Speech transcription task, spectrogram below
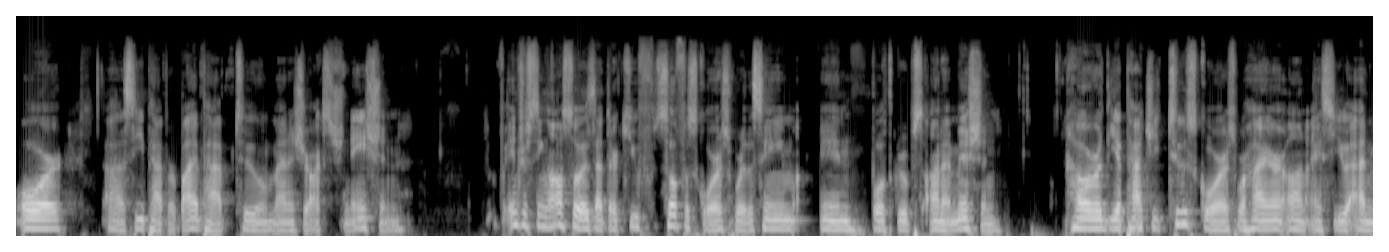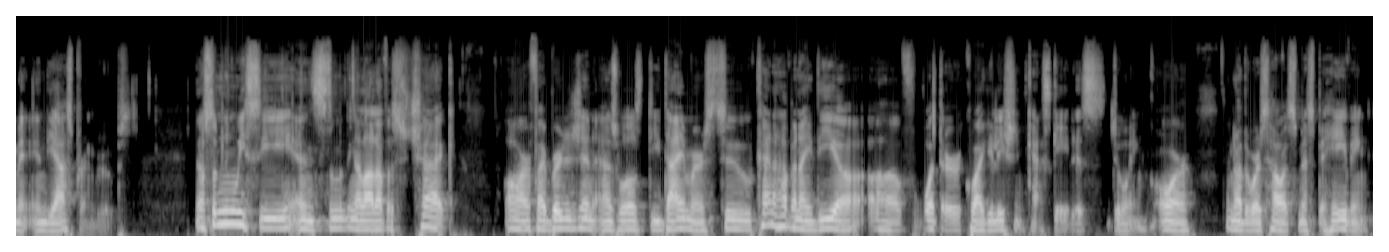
or uh, CPAP or BiPAP to manage their oxygenation. Interesting also is that their QSOFA scores were the same in both groups on admission. However, the Apache 2 scores were higher on ICU admit in the aspirin groups. Now, something we see and something a lot of us check are fibrinogen as well as D-dimers to kind of have an idea of what their coagulation cascade is doing, or in other words, how it's misbehaving.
